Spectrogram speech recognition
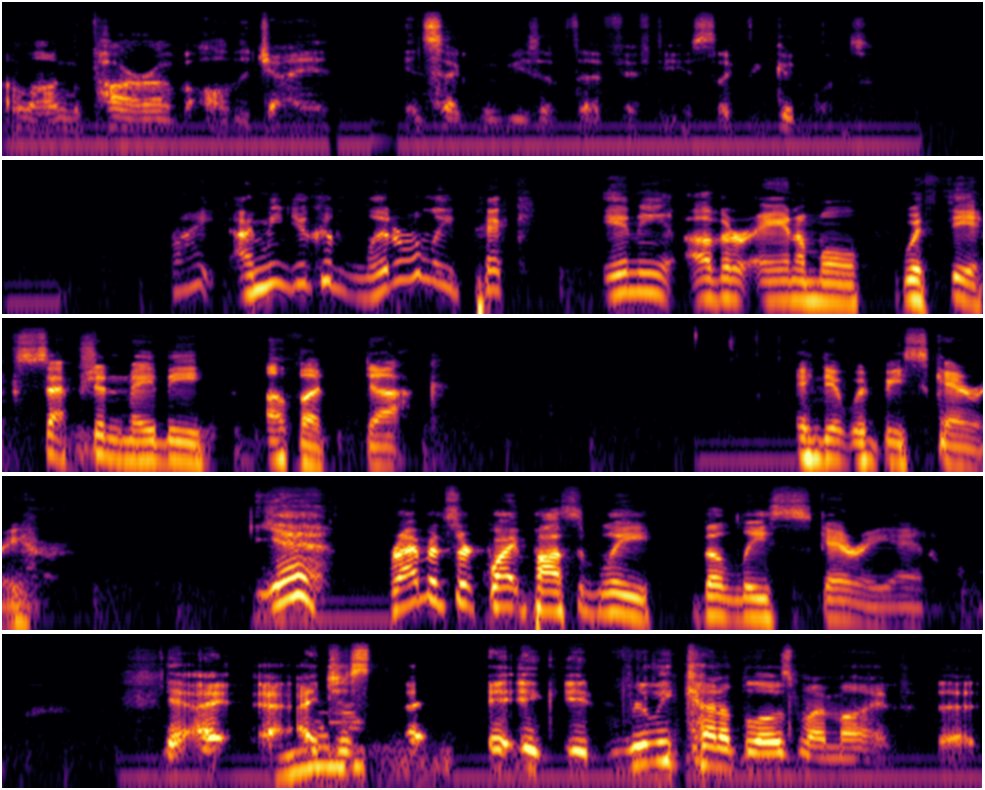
along the par of all the giant insect movies of the '50s, like the good ones. Right. I mean, you could literally pick any other animal with the exception, maybe, of a duck. And it would be scarier. Yeah, Rabbits are quite possibly the least scary animal. Yeah, I, I, I just I- it, it, it really kind of blows my mind that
